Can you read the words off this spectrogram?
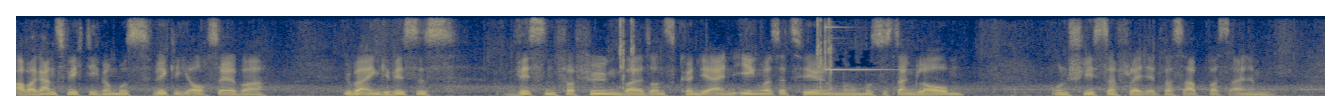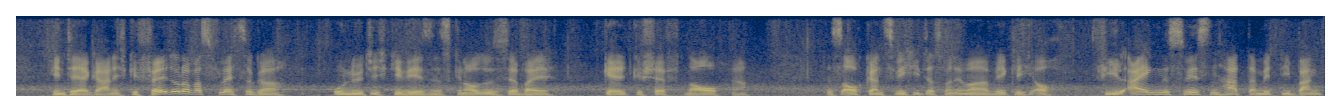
Aber ganz wichtig, man muss wirklich auch selber über ein gewisses Wissen verfügen, weil sonst könnt ihr einen irgendwas erzählen und man muss es dann glauben und schließt dann vielleicht etwas ab, was einem hinterher gar nicht gefällt oder was vielleicht sogar unnötig gewesen ist. Genauso ist es ja bei Geldgeschäften auch. Ja. Das ist auch ganz wichtig, dass man immer wirklich auch viel eigenes Wissen hat, damit die Bank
